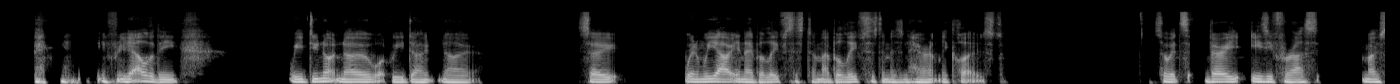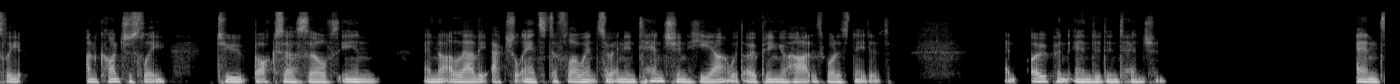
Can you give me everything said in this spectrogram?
in reality, we do not know what we don't know. So when we are in a belief system, a belief system is inherently closed. So it's very easy for us, mostly unconsciously, to box ourselves in and not allow the actual answer to flow in. So, an intention here with opening your heart is what is needed an open ended intention. And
